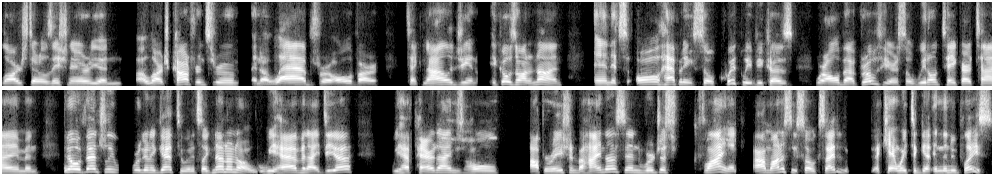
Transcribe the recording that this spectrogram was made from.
large sterilization area and a large conference room and a lab for all of our technology and it goes on and on and it's all happening so quickly because we're all about growth here so we don't take our time and you know, eventually we're going to get to it. It's like, no, no, no. We have an idea. We have Paradigm's whole operation behind us, and we're just flying. And I'm honestly so excited. I can't wait to get in the new place.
